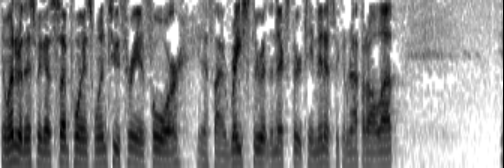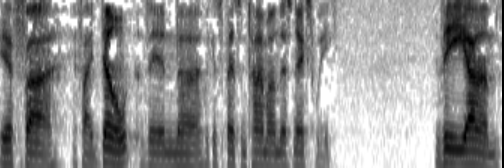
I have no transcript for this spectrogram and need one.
Now, under this, we've got subpoints 1, 2, 3, and 4. And if I race through it in the next 13 minutes, we can wrap it all up. If, uh, if I don't, then uh, we can spend some time on this next week. The, um,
